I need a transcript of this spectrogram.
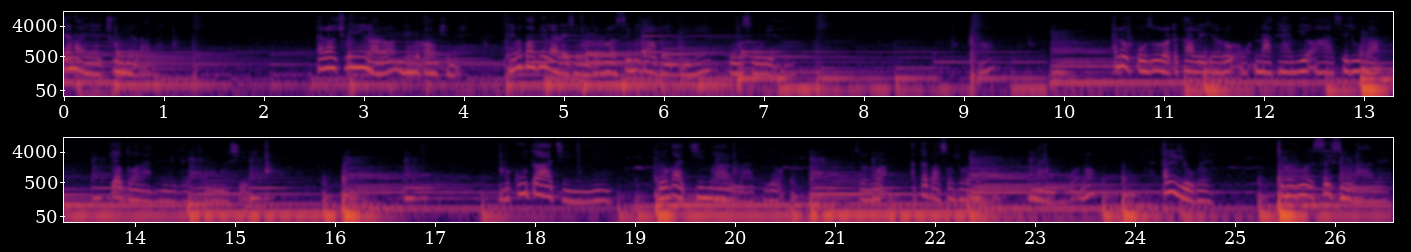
ကျမရဲ့ချိုးညင်လာပါအဲ့တော့ချိုးညင်လာတော့နေမကောင်းဖြစ်မယ်နေမကောင်းဖြစ်လာတဲ့အချိန်မှာကျွန်တော်တို့ကစိတ်မကောက်ဘဲနေရင်ပိုဆိုးပြန်အောင် အဲ့လိုပို့ဆိုတော့တခါလေကျွန်တော်တို့အနာခံပြီးတော့အာဆေးထိုးမှပျောက်သွားတာမျိုးတွေလည်းကျွန်တော်မှရှိတယ်မကူတာခြင်းယောဂကြီးမားလာပြီးတော့ကျွန်တော်တို့ကအသက်ပါဆုံးရှုံးသွားနိုင်တယ်ပေါ့နော်အဲ့ဒီလိုပဲကျွန်တော်တို့ရဲ့စိတ်ဆိုတာလည်း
